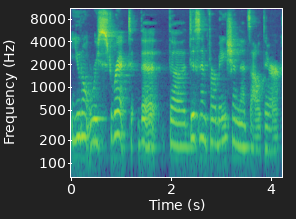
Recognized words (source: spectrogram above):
you don't restrict the the disinformation that's out there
